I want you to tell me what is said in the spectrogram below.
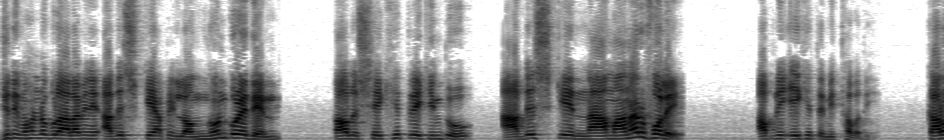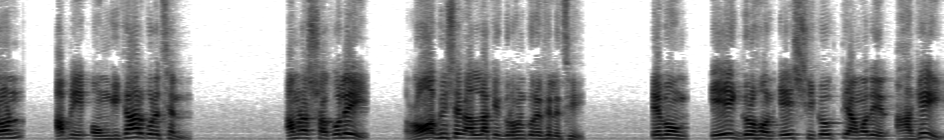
যদি মহানবুল আলমিনের আদেশকে আপনি লঙ্ঘন করে দেন, তাহলে সেই ক্ষেত্রে কিন্তু আদেশকে না মানার ফলে আপনি এই ক্ষেত্রে মিথ্যাবাদী। কারণ আপনি অঙ্গীকার করেছেন। আমরা সকলেই রব হিসেবে আল্লাহকে গ্রহণ করে ফেলেছি। এবং এই গ্রহণ, এই শিক্ষকটি আমাদের আগেই,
